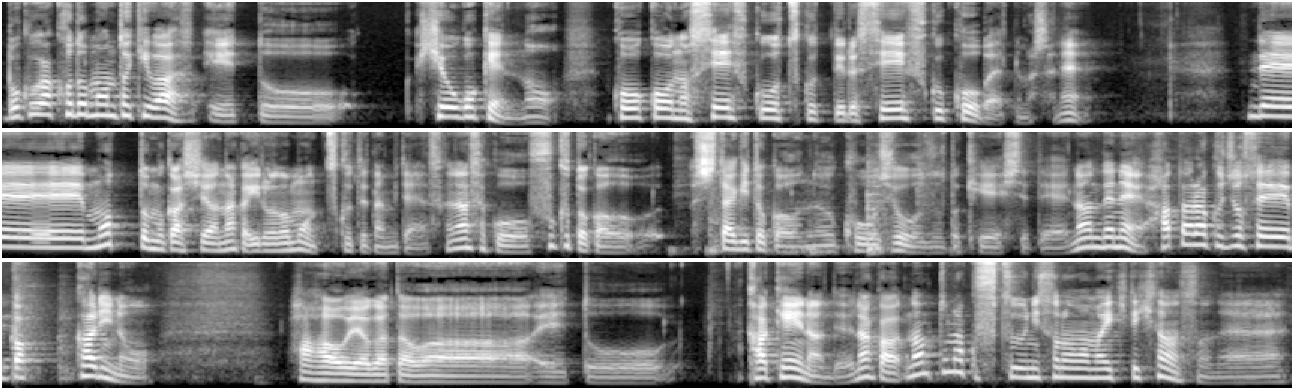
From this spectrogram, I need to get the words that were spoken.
僕が子供の時はえっ、と兵庫県の高校の制服を作ってる制服工場やってましたね。でもっと昔はなんかいろんなもの作ってたみたいなんですけどなんかこう服とかを下着とかを縫う工場をずっと経営してて。なんでね働く女性ばっかりの母親方はえっ、と家系なんでなんかなんとなく普通にそのまま生きてきたんですよね。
